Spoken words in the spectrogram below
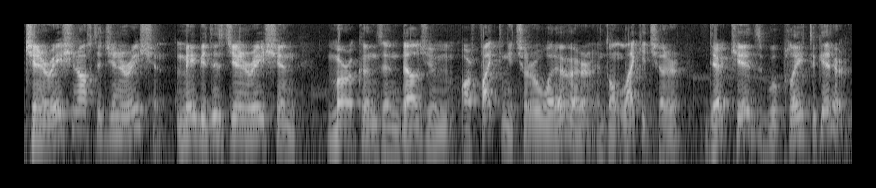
generation after generation. Maybe this generation, Moroccans and Belgium are fighting each other or whatever and don't like each other. Their kids will play together.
